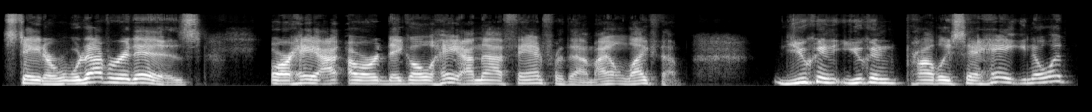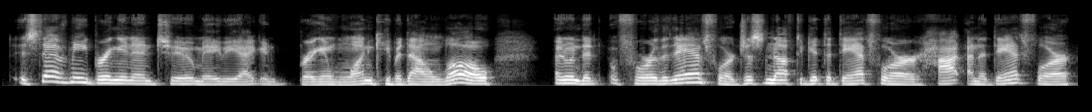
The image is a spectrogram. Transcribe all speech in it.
state or whatever it is. Or hey, I, or they go, hey, I'm not a fan for them. I don't like them. You can you can probably say, hey, you know what? Instead of me bringing in two, maybe I can bring in one, keep it down low, and the, for the dance floor, just enough to get the dance floor hot on the dance floor,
